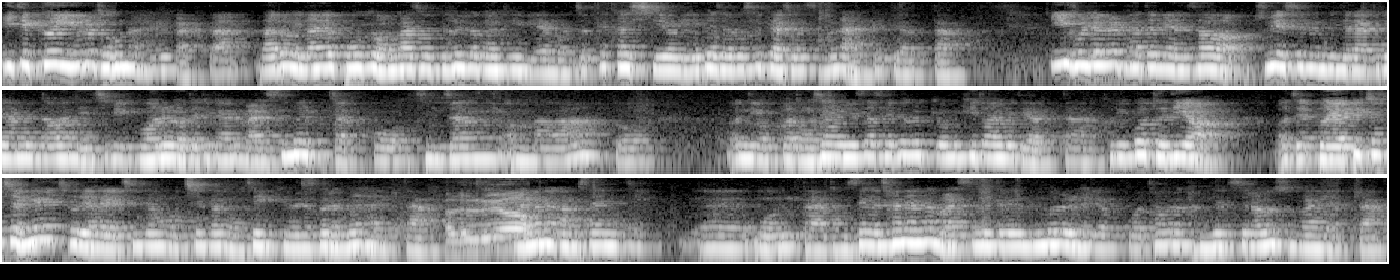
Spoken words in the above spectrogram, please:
이제 그 이유를 조금 알것 같다. 나로 인하여 복이 온 가족이 흘러가기 위해 먼저 택하시어 예배자로 설계하셨음을 알게 되었다. 이 훈련을 받으면서 주의 예수를 믿으라 그리하면 너와 내 집이 구원을 얻으리라는 말씀을 붙잡고 진정 엄마와 또 언니 오빠 동생을 위해서 새벽을 깨우며 기도하게 되었다. 그리고 드디어 어제 VIP 초청에 초대하여 친정 모친과 동생의 교회를 걸음을 하였다. 할렐루야. 얼마나 감사한지 에, 모른다. 동생은 찬양한 말씀을 들어 눈물을 흘렸고 참으로 감격스러운 순간이었다.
